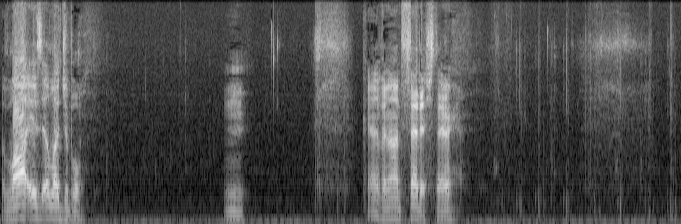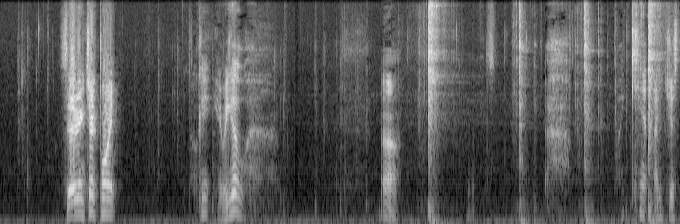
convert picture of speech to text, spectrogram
The law is illegible. Hmm. Kind of an odd fetish there. Saving checkpoint. Okay, here we go. Oh. Can't I just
